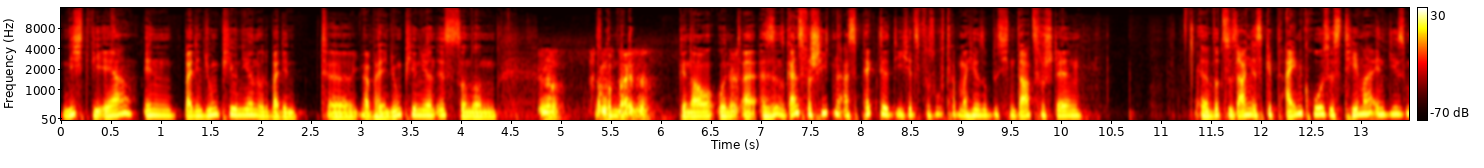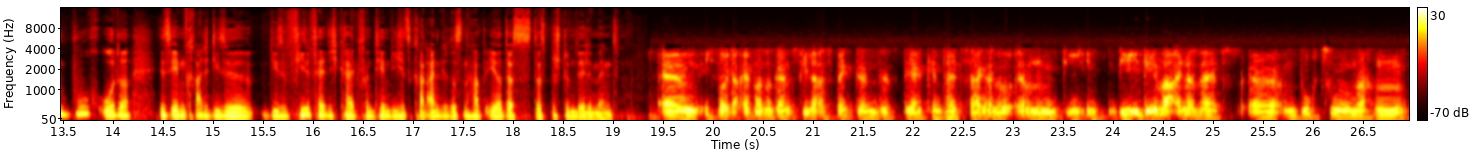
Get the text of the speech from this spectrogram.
nicht wie er in, bei den Jungpionieren oder bei den, äh, bei den Jungpionieren ist, sondern genau, Zwangsweise. Genau, und ja. äh, es sind ganz verschiedene Aspekte, die ich jetzt versucht habe, mal hier so ein bisschen darzustellen. Äh, würdest du sagen, es gibt ein großes Thema in diesem Buch oder ist eben gerade diese, diese Vielfältigkeit von Themen, die ich jetzt gerade angerissen habe, eher das, das bestimmte Element? Ähm, ich wollte einfach so ganz viele Aspekte der Kindheit zeigen. Also ähm, die, die Idee war einerseits, äh, ein Buch zu machen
